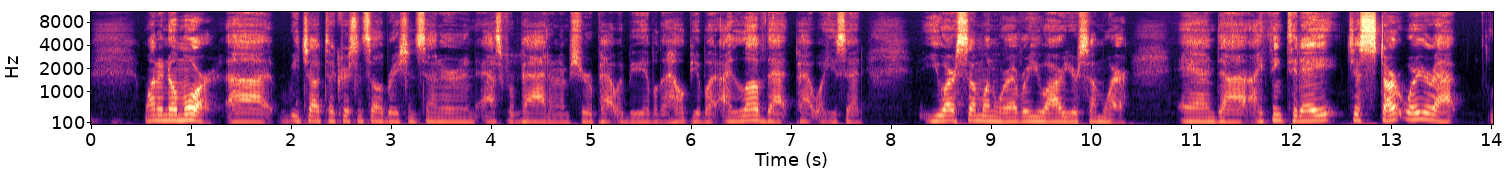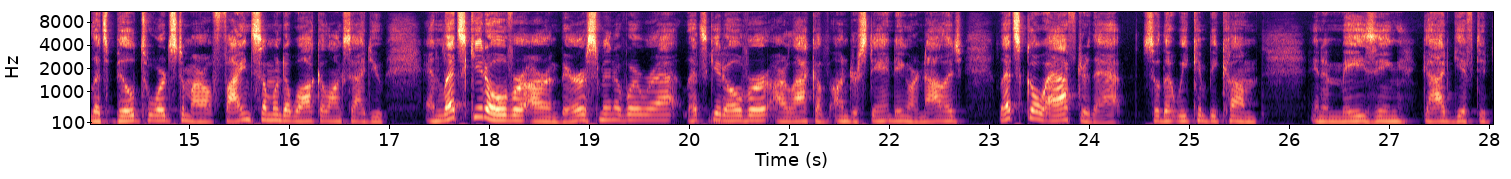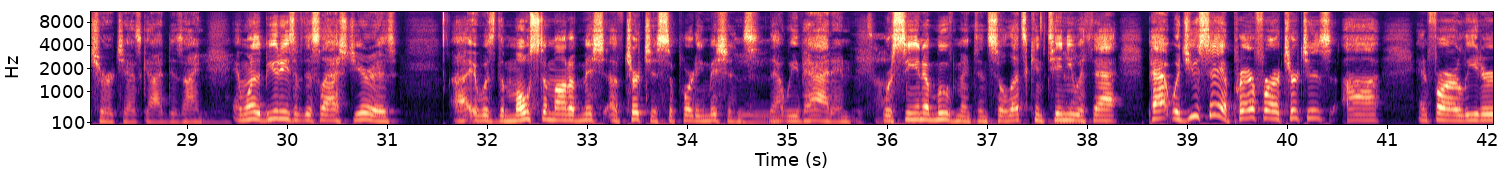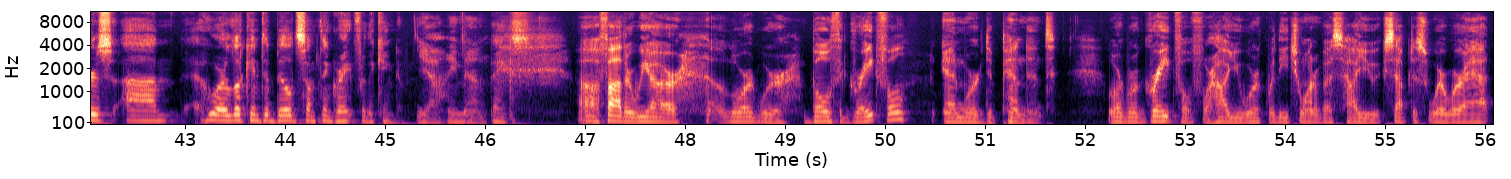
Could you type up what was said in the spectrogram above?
want to know more, uh, reach out to Christian Celebration Center and ask for Pat, and I'm sure Pat would be able to help you. But I love that, Pat, what you said. You are someone wherever you are, you're somewhere. And uh, I think today, just start where you're at. Let's build towards tomorrow. Find someone to walk alongside you. And let's get over our embarrassment of where we're at. Let's get over our lack of understanding or knowledge. Let's go after that so that we can become an amazing God gifted church as God designed. And one of the beauties of this last year is uh, it was the most amount of mission, of churches supporting missions Mm. that we've had, and That's we're seeing a movement. And so let's continue with that. Pat, would you say a prayer for our churches uh, and for our leaders um, who are looking to build something great for the kingdom? yeah amen Thanks. Uh, Father, we are, Lord, we're both grateful and we're dependent. Lord, we're grateful for how you work with each one of us, how you accept us where we're at,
